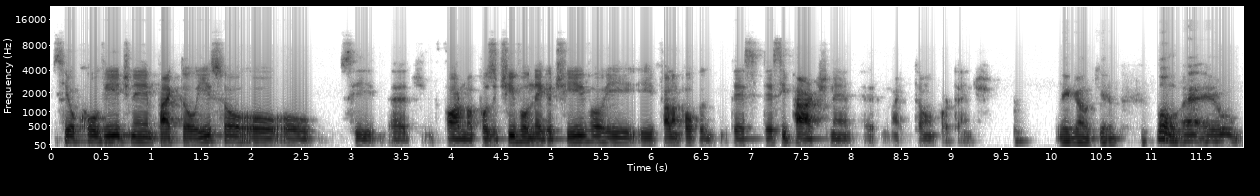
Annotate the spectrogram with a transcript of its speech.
se o Covid né, impactou isso ou, ou se de forma positiva ou negativa e, e fala um pouco desse, desse parte, né, tão importante. Legal, Kira. Bom, é, eu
